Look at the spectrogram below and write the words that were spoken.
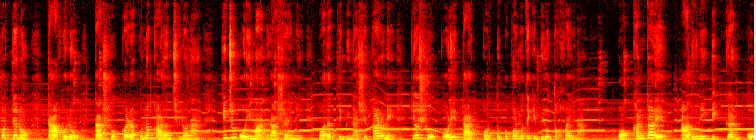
করতেনও তা হলেও তার শোক করার কোনো কারণ ছিল না। কিছু পরিমাণ রাসায়নিক পদার্থের বিনাশের কারণে কেউ শোক করে তার কর্তব্য কর্ম থেকে বিরত হয় না। পক্ষান্তরে আধুনিক বিজ্ঞান ও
